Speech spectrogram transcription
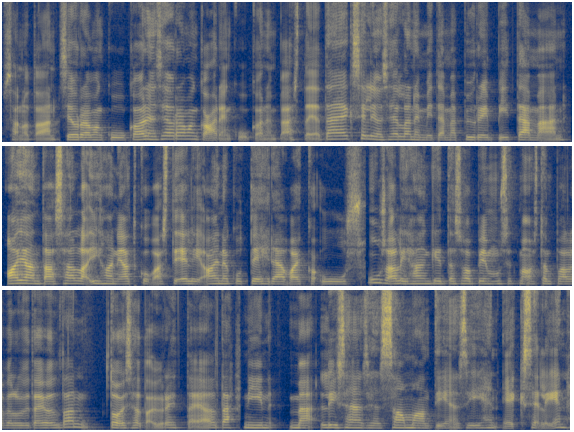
sanotaan seuraavan kuukauden, seuraavan kahden kuukauden päästä. Ja tämä Excel on sellainen, mitä mä pyrin pitämään ajan tasalla ihan jatkuvasti. Eli aina kun tehdään vaikka uusi, uusi alihankintasopimus, että mä ostan palveluita joltain toiselta yrittäjältä, niin mä lisään sen saman tien siihen Exceliin.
